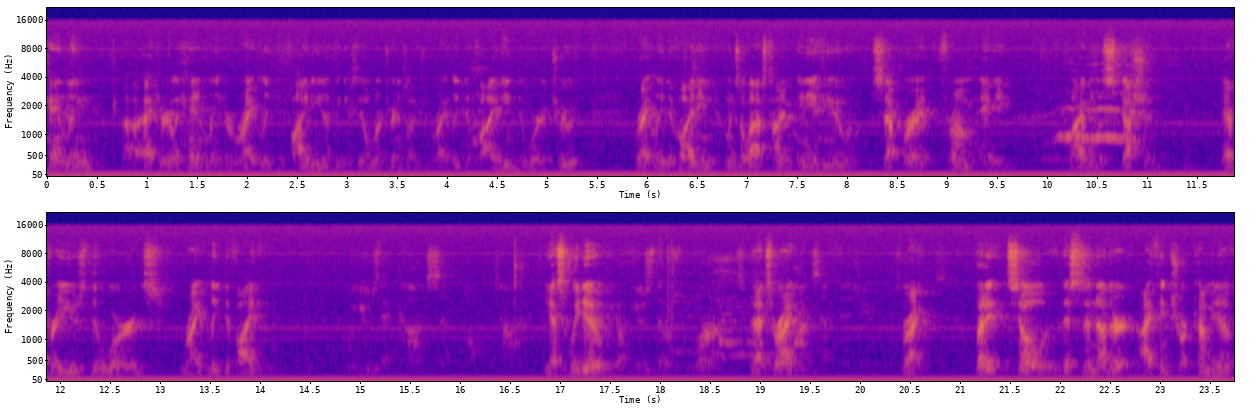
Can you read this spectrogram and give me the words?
handling, uh, accurately handling or rightly dividing, I think is the older translation, rightly dividing the word of truth. Rightly dividing, when's the last time any of you separate from a Bible discussion ever used the words rightly dividing? We use that concept all the time. Yes, we do. We don't use those words. That's right. Concept is used. Right. But it, so this is another, I think, shortcoming of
